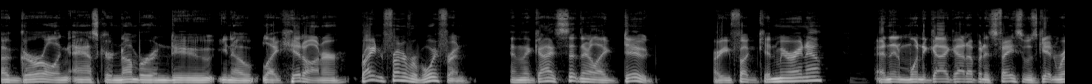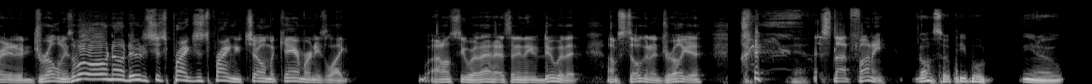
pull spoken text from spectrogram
a girl and ask her number and do, you know, like hit on her right in front of her boyfriend. And the guy's sitting there like, dude, are you fucking kidding me right now? Yeah. And then when the guy got up in his face and was getting ready to drill him, he's like, oh, no, dude, it's just a prank, just a prank. And you show him a camera and he's like, I don't see where that has anything to do with it. I'm still going to drill you. Yeah. It's not funny. Also people you know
